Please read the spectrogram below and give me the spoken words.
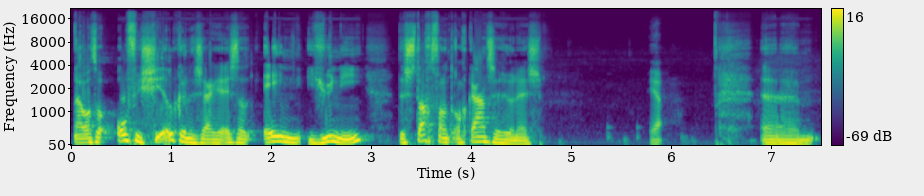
Nou, wat we officieel kunnen zeggen is dat 1 juni de start van het orkaanseizoen is. Ja. Um,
